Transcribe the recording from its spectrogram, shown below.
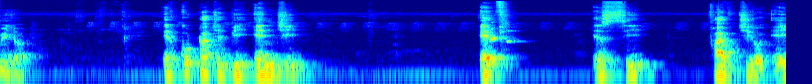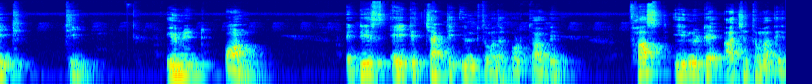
মেজর এর কোডটা হচ্ছে BNG F S C five zero eight T unit on DS এইটের চারটি ইউনিট তোমাদের পড়তে হবে। ফার্স্ট ইউনিটে আছে তোমাদের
